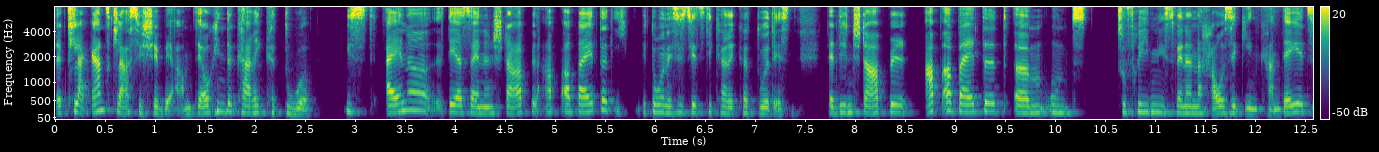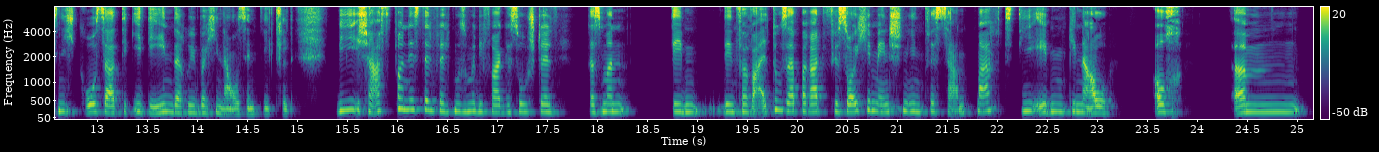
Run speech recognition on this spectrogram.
der ganz klassische Beamte, auch in der Karikatur, ist einer, der seinen Stapel abarbeitet. Ich betone, es ist jetzt die Karikatur dessen, der den Stapel abarbeitet ähm, und zufrieden ist, wenn er nach Hause gehen kann, der jetzt nicht großartig Ideen darüber hinaus entwickelt. Wie schafft man es denn, vielleicht muss man die Frage so stellen, dass man den, den Verwaltungsapparat für solche Menschen interessant macht, die eben genau auch ähm,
